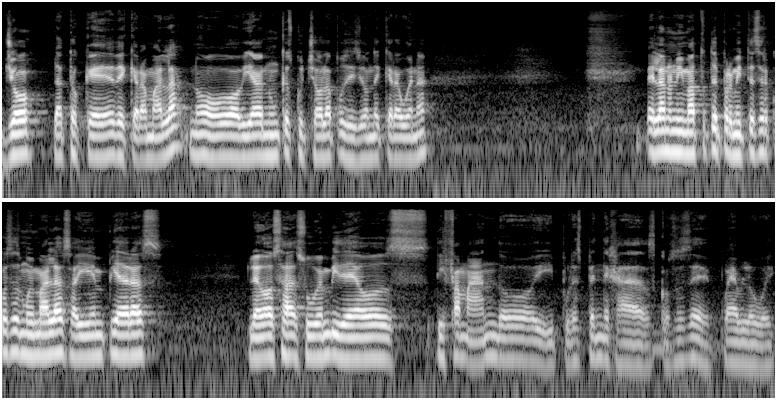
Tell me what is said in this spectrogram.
yo la toqué de que era mala, no había nunca escuchado la posición de que era buena. El anonimato te permite hacer cosas muy malas ahí en piedras. Luego suben videos difamando y puras pendejadas, cosas de pueblo, güey.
